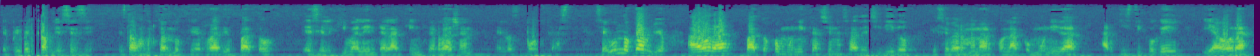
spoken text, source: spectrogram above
El primer cambio es ese. Estamos notando que Radio Pato es el equivalente a la Kim Kardashian en los podcasts. Segundo cambio, ahora Pato Comunicaciones ha decidido que se va a hermanar con la comunidad artístico gay y ahora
